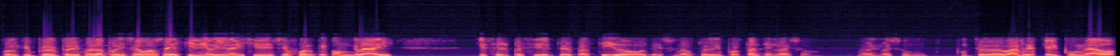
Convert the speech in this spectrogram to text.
Por ejemplo, el periodismo de la provincia de Buenos Aires tiene hoy una disidencia fuerte con Gray, que es el presidente del partido, es una autoridad importante, no es un no es, un puntero de barrios que ha impugnado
